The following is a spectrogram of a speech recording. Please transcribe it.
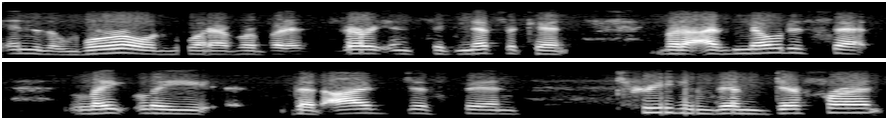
into the world, whatever, but it's very insignificant. But I've noticed that lately that I've just been treating them different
